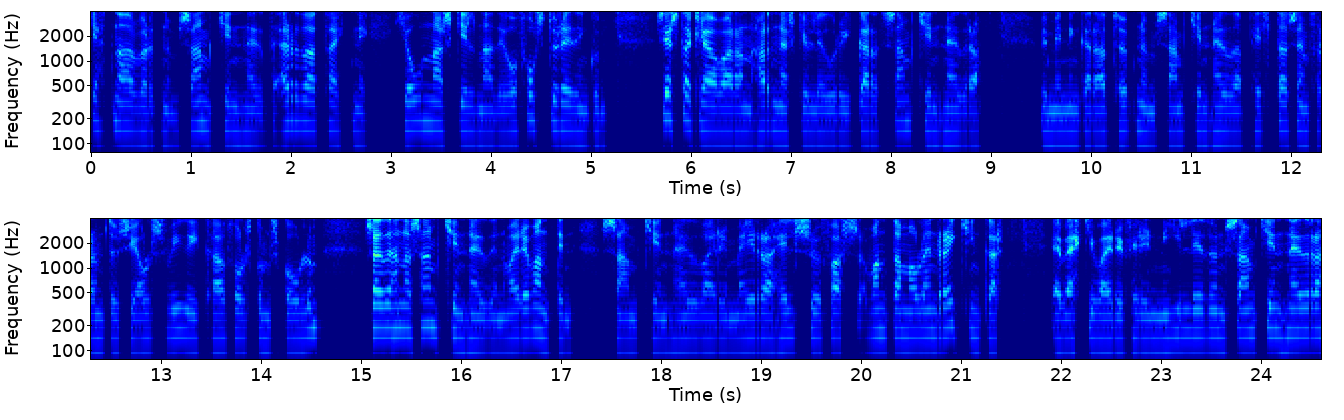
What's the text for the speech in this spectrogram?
getnaðarvörnum, samkynnegð, erðatækni, hjónaskilnaði og fóstureyðingum. Sérstaklega var hann harneskjulegur í garð samkynnegðra. Við minningar að töfnum samkynnegða pilda sem frömdu sjálfsvíg í kathólskum skólum sagði hann að samkynnegðin væri vandin. Samkynnegð væri meira heilsufars vandamál en reykingar. Ef ekki væri fyrir nýliðun samkynneiðra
